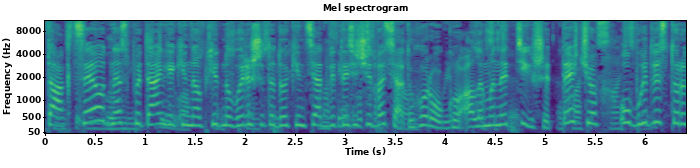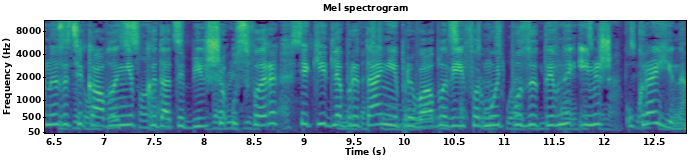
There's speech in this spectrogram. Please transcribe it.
Так, це одне з питань, які необхідно вирішити до кінця 2020 року. Але мене тішить те, що обидві сторони зацікавлені вкидати більше у сфери, які для Британії привабливі і формують позитивний імідж України.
